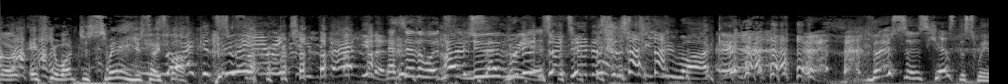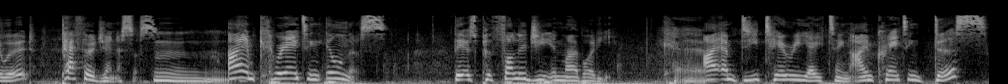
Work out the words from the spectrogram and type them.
so if you want to swear, you say so fuck. I can swear, Richie. Fabulous. That's the word salubrious. Salutogenesis to you, Mark. Versus, here's the swear word, pathogenesis. Mm. I am creating illness. There's pathology in my body. Okay. I am deteriorating. I am creating dis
